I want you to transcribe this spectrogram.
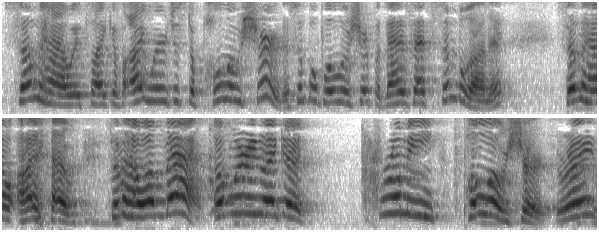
somehow it's like if I wear just a polo shirt, a simple polo shirt, but that has that symbol on it, somehow I have somehow I'm that. I'm wearing like a crummy polo shirt, right?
